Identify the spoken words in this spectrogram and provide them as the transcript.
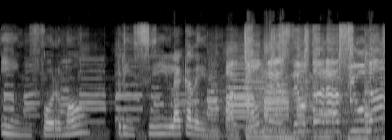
Informó Priscila Cadena. balcones de otra ciudad.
